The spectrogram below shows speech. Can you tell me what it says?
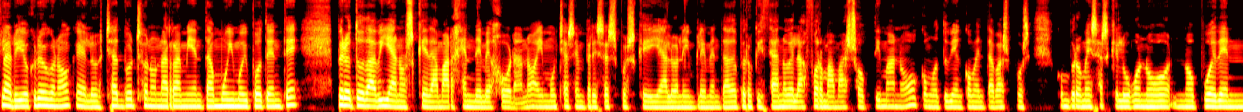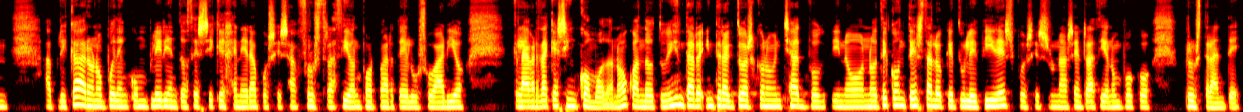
Claro, yo creo ¿no? que los chatbots son una herramienta muy, muy potente, pero todavía nos queda margen de mejora, ¿no? Hay muchas empresas pues, que ya lo han implementado, pero quizá no de la forma más óptima, ¿no? Como tú bien comentabas, pues con promesas que luego no, no pueden aplicar o no pueden cumplir y entonces sí que genera pues esa frustración por parte del usuario, que la verdad que es incómodo, ¿no? Cuando tú interactúas con un chatbot y no, no te contesta lo que tú le pides, pues es una sensación un poco frustrante.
